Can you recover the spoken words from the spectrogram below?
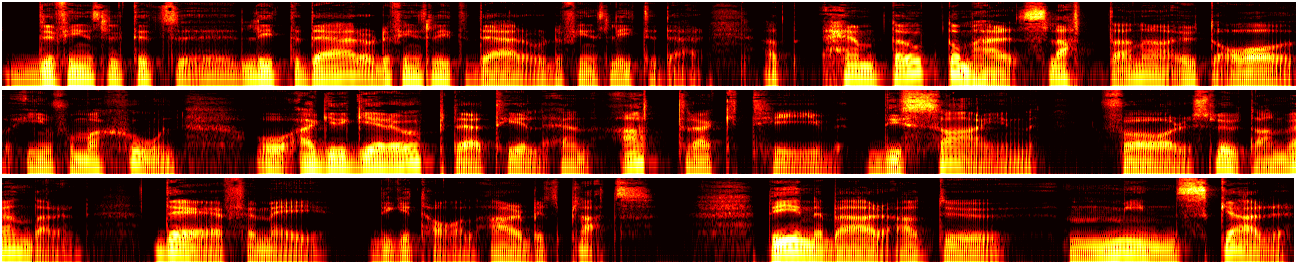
det finns lite, lite där och det finns lite där och det finns lite där. Att hämta upp de här slattarna utav information och aggregera upp det till en attraktiv design för slutanvändaren. Det är för mig digital arbetsplats. Det innebär att du minskar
